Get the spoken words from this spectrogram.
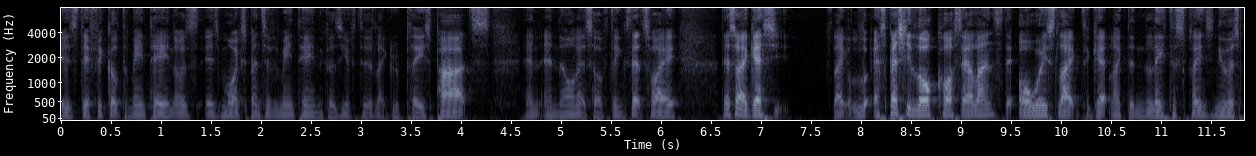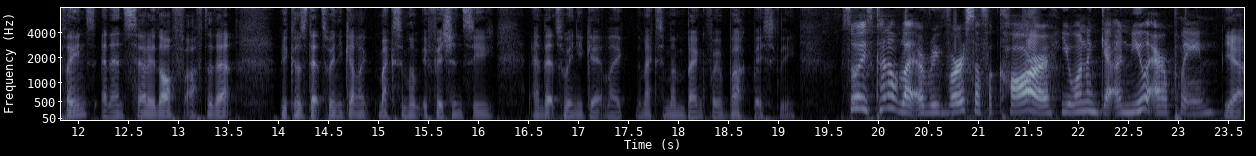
it's difficult to maintain or it's, it's more expensive to maintain because you have to like replace parts and and all that sort of things. That's why that's why I guess you, like especially low cost airlines they always like to get like the latest planes, newest planes, and then sell it off after that because that's when you get like maximum efficiency and that's when you get like the maximum bang for your buck basically. So it's kind of like a reverse of a car. You want to get a new airplane. Yeah,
